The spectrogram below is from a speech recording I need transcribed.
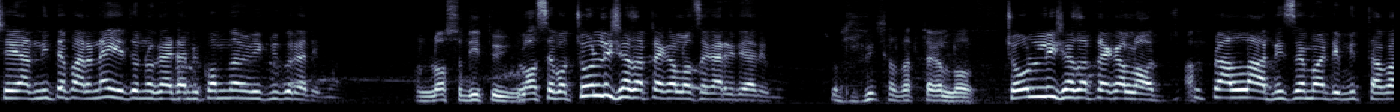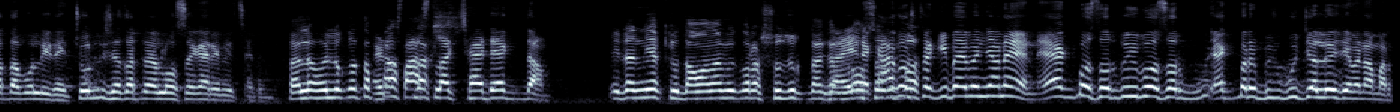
সে আর নিতে পারে নাই এই জন্য গাড়িটা আমি কম দামে বিক্রি করে দিব। লস দিতেই লসে বা চল্লিশ হাজার টাকা লসে গাড়ি দিয়ে দিব। চল্লিশ হাজার টাকা লস চল্লিশ হাজার টাকা লস উপরে আল্লাহ নিচে মাটি মিথ্যা কথা বলি নাই। চল্লিশ হাজার টাকা লসে গাড়ি বেচে তাহলে হইল কত পাঁচ পাঁচ লাখ। লাখ ষাট একদম। এটা নিয়ে কেউ দামাদামি করার সুযোগ না না, কাগজটা কি পাবেন জানেন? এক বছর দুই বছর একবারে বুঝা লয়ে যাবেন আমার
